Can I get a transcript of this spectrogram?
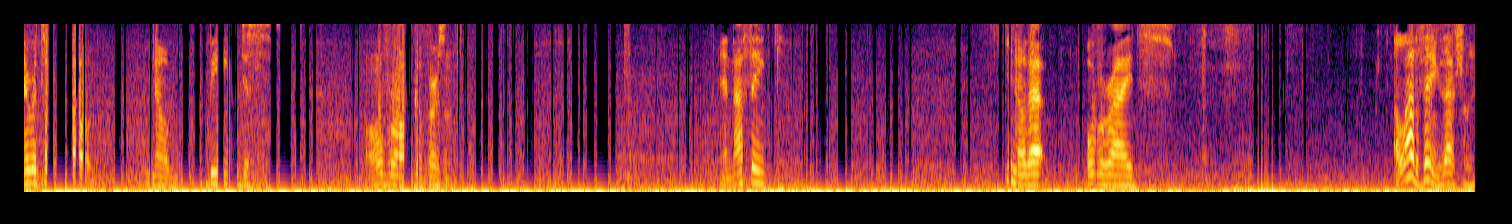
never talk about, you know, being just overall good person. And I think, you know, that overrides a lot of things, actually.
